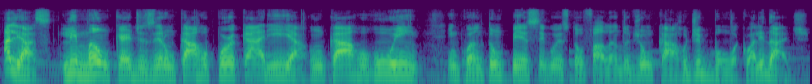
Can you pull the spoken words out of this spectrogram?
Aliás, limão quer dizer um carro porcaria, um carro ruim, enquanto um pêssego estou falando de um carro de boa qualidade.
